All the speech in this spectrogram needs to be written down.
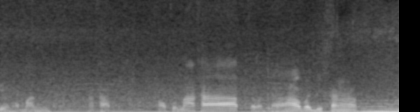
ริง ๆ ของมันนะครับ ขอบคุณมากครับ สวัสดีคครับ รับสวัสดีครับ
